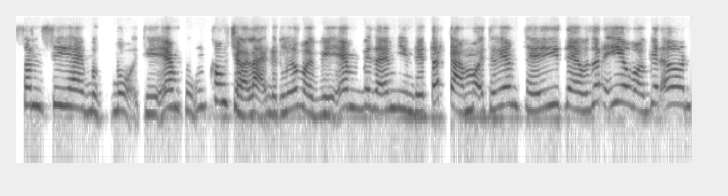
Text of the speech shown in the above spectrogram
sân si hay bực bội thì em cũng không trở lại được nữa bởi vì em bây giờ em nhìn thấy tất cả mọi thứ em thấy đều rất yêu và biết ơn.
